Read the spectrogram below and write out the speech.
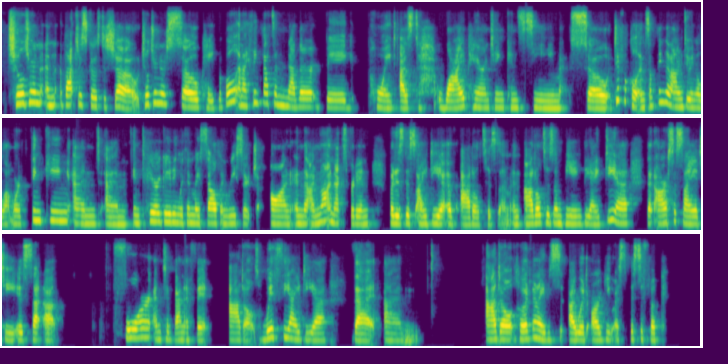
children, and that just goes to show children are so capable. And I think that's another big point as to why parenting can seem so difficult and something that I'm doing a lot more thinking and um, interrogating within myself and research on, and that I'm not an expert in, but is this idea of adultism and adultism being the idea that our society is set up for and to benefit adults with the idea that um, adulthood, and I, I would argue a specific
